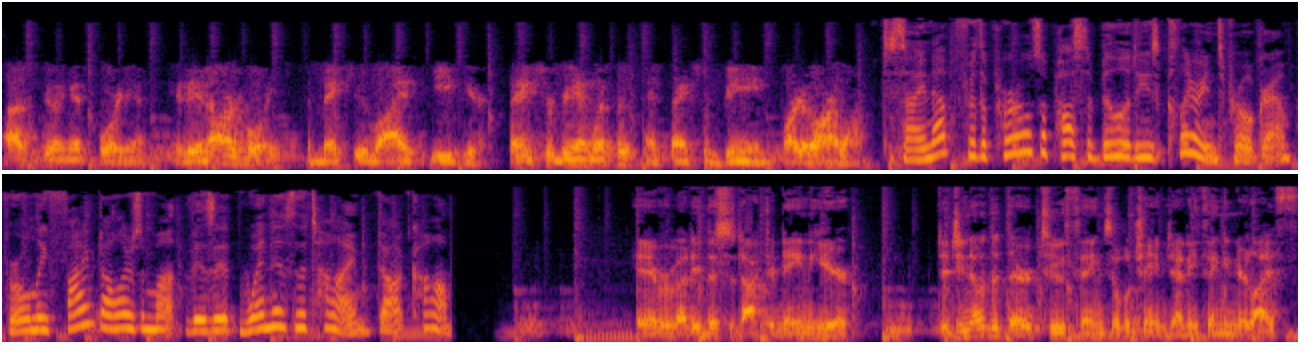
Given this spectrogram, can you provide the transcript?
us doing it for you and in our voice to make your life easier. Thanks for being with us and thanks for being part of our life. To sign up for the Pearls of Possibilities Clearings Program for only $5 a month, visit whenisthetime.com. Hey everybody, this is Dr. Dane Heer. Did you know that there are two things that will change anything in your life?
